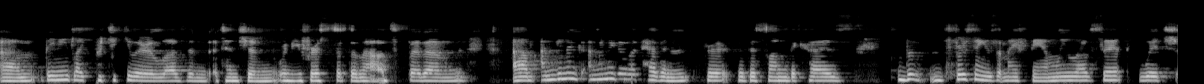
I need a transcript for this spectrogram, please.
um, they need like particular love and attention when you first put them out. But um, um, I'm gonna I'm gonna go with Heaven for for this one because the first thing is that my family loves it. Which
